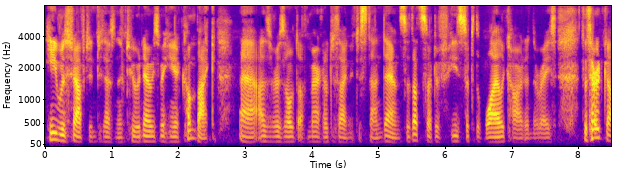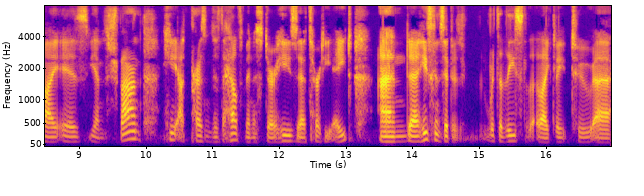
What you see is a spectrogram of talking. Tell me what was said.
he was shafted in 2002, and now he's making a comeback uh, as a result of Merkel deciding to stand down. So that's sort of he's sort of the wild card in the race. The third guy is Jens Spahn. He at present is the health minister. He's uh, 38, and uh, he's considered with the least likely to uh,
